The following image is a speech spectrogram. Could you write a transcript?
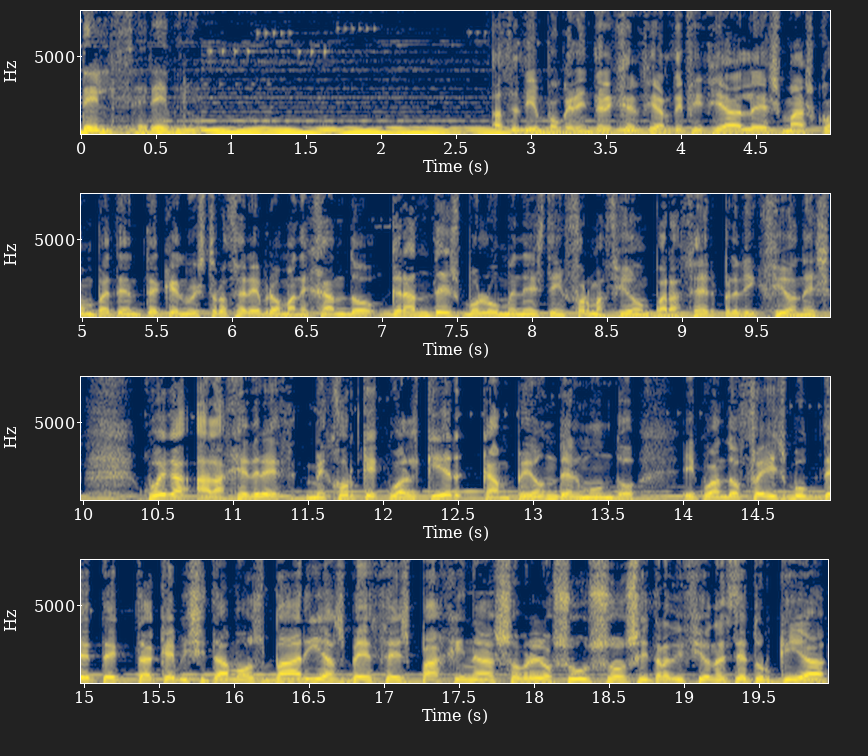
del cerebro. Hace tiempo que la inteligencia artificial es más competente que nuestro cerebro manejando grandes volúmenes de información para hacer predicciones. Juega al ajedrez mejor que cualquier campeón del mundo y cuando Facebook detecta que visitamos varias veces páginas sobre los usos y tradiciones de Turquía,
